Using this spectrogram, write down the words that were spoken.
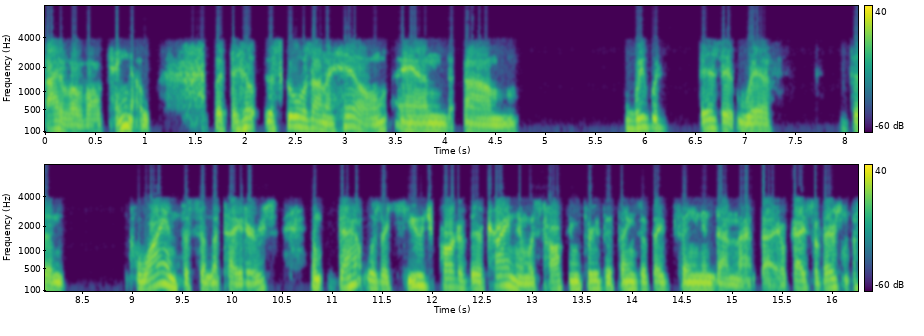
side of a volcano. But the hill, the school was on a hill and, um, we would visit with the Hawaiian facilitators, and that was a huge part of their training was talking through the things that they'd seen and done that day. Okay, so there's the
